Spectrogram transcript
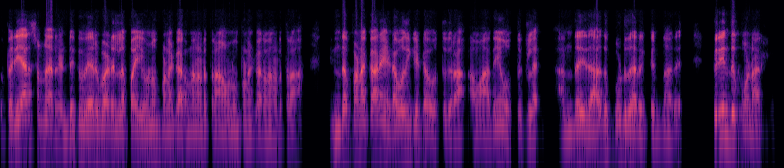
பெரியார் சொன்னார் ரெண்டுக்கும் வேறுபாடு இல்லப்பா இவனும் பணக்காரன் தான் நடத்துறான் அவனும் பணக்காரன் தான் நடத்துறான். இந்த பணக்காரன் இடஒதுக்கீட்டை ஒத்துக்கிறான் அவன் அதையும் ஒத்துக்கல. அந்த இதாவது கூடுதா இருக்குன்னாரு. பிரிந்து போனார்கள்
